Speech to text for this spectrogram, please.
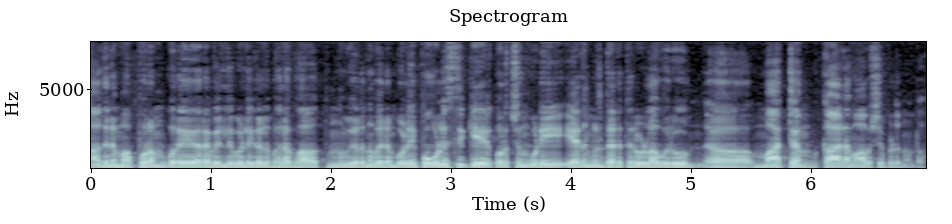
അതിനും അപ്പുറം കുറേയേറെ വെല്ലുവിളികൾ പല ഭാഗത്തു നിന്ന് ഉയർന്നു വരുമ്പോൾ ഈ പോളിസിക്ക് കുറച്ചും കൂടി ഏതെങ്കിലും തരത്തിലുള്ള ഒരു മാറ്റം കാലം ആവശ്യപ്പെടുന്നുണ്ടോ?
